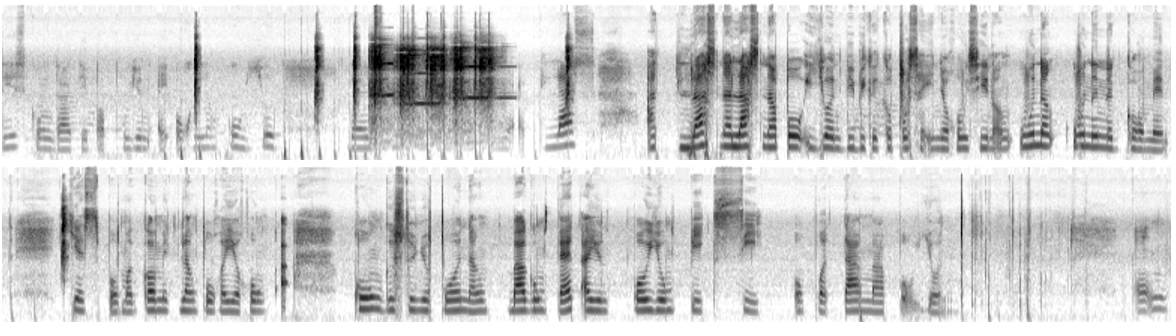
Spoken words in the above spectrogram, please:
least kung dati pa po yun ay okay lang po yun. Dahil at last at last na last na po iyon bibigay ko po sa inyo kung sino ang unang unang nag-comment. Yes po, mag-comment lang po kayo kung ah, kung gusto nyo po ng bagong pet, ayun po yung pixie. Opo, tama po yun. And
